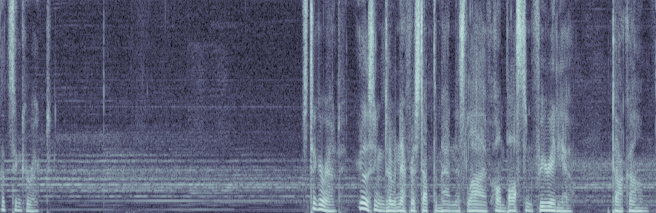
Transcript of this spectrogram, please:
That's incorrect. Stick around. You're listening to Never Stop the Madness live on BostonFreeRadio.com.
